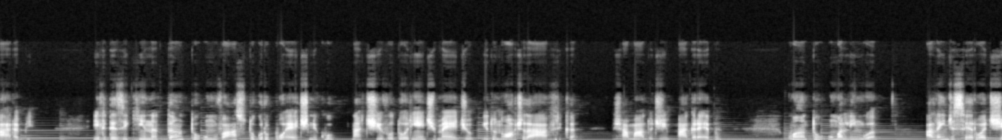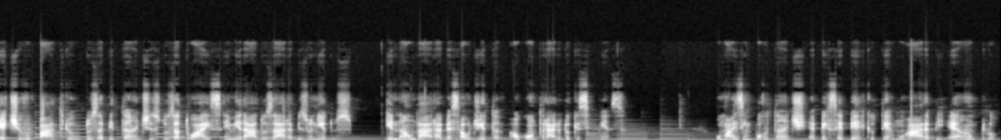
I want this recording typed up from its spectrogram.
árabe. Ele designa tanto um vasto grupo étnico nativo do Oriente Médio e do Norte da África, chamado de Maghreb, quanto uma língua, além de ser o adjetivo pátrio dos habitantes dos atuais Emirados Árabes Unidos, e não da Arábia Saudita, ao contrário do que se pensa. O mais importante é perceber que o termo árabe é amplo,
